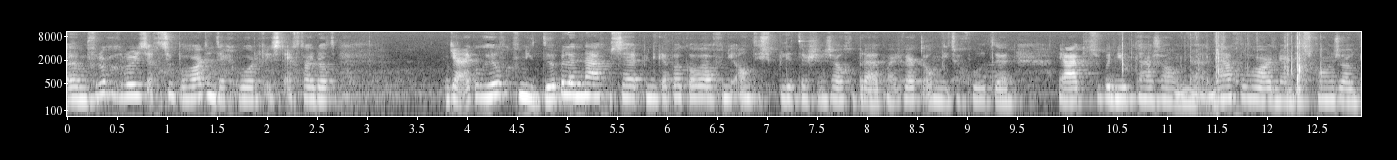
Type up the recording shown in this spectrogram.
Um, vroeger groeide ze echt super hard en tegenwoordig is het echt zo dat ja, ik ook heel veel van die dubbele nagels heb. En ik heb ook al wel van die anti-splitters en zo gebruikt, maar het werkt allemaal niet zo goed. En ja, ik was benieuwd naar zo'n uh. Dit is gewoon zo'n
